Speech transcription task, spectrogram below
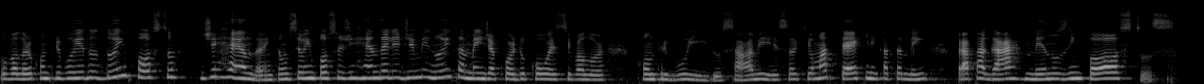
o valor contribuído do imposto de renda. Então, seu imposto de renda ele diminui também de acordo com esse valor contribuído, sabe? Isso aqui é uma técnica também para pagar menos impostos.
